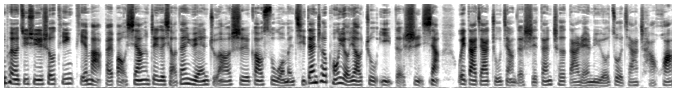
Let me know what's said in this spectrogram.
迎朋友继续收听《铁马百宝箱》这个小单元，主要是告诉我们骑单车朋友要注意的事项。为大家主讲的是单车达人、旅游作家茶花。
